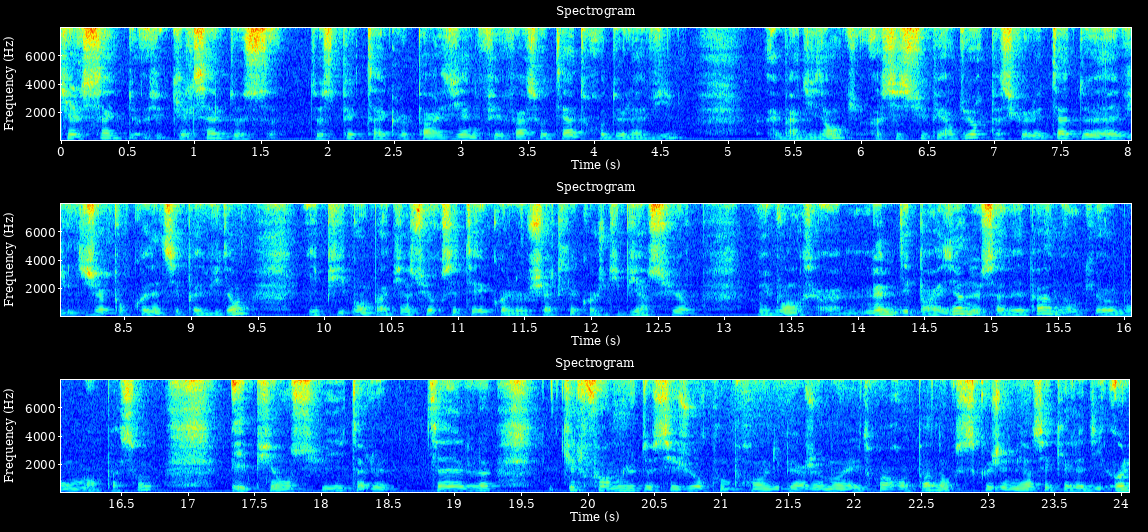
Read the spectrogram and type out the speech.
Quelle salle de, salle de, spectacle parisienne fait face au théâtre de la ville? Eh ben dis donc, c'est super dur parce que le théâtre de la ville, déjà pour connaître, c'est pas évident. Et puis bon, bah bien sûr, c'était quoi le Châtelet, quoi, je dis bien sûr. Mais bon, même des Parisiens ne savaient pas, donc euh, bon, en passons. Et puis ensuite, à l'hôtel, quelle formule de séjour comprend l'hébergement et les trois repas? Donc ce que j'aime bien, c'est qu'elle a dit all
